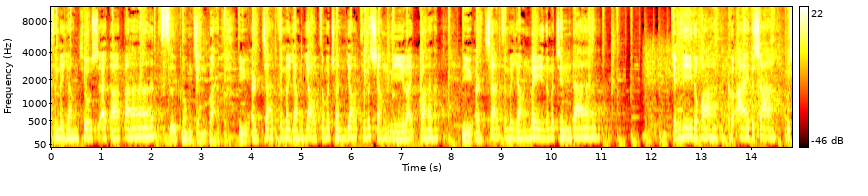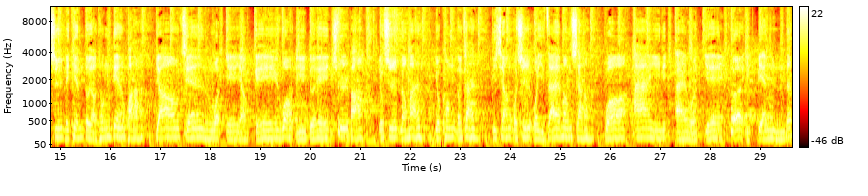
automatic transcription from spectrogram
怎么样，就是爱打扮，司空见惯。女儿家怎么样，要怎么穿，要怎么想你来管。女儿家怎么样，没那么简单。甜蜜的话，可爱的傻，不是每天都要通电话。要见我，也要给我一对翅膀。有时浪漫，有空冷战。你想我时，我已在梦想。我爱你，爱我也可以变得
